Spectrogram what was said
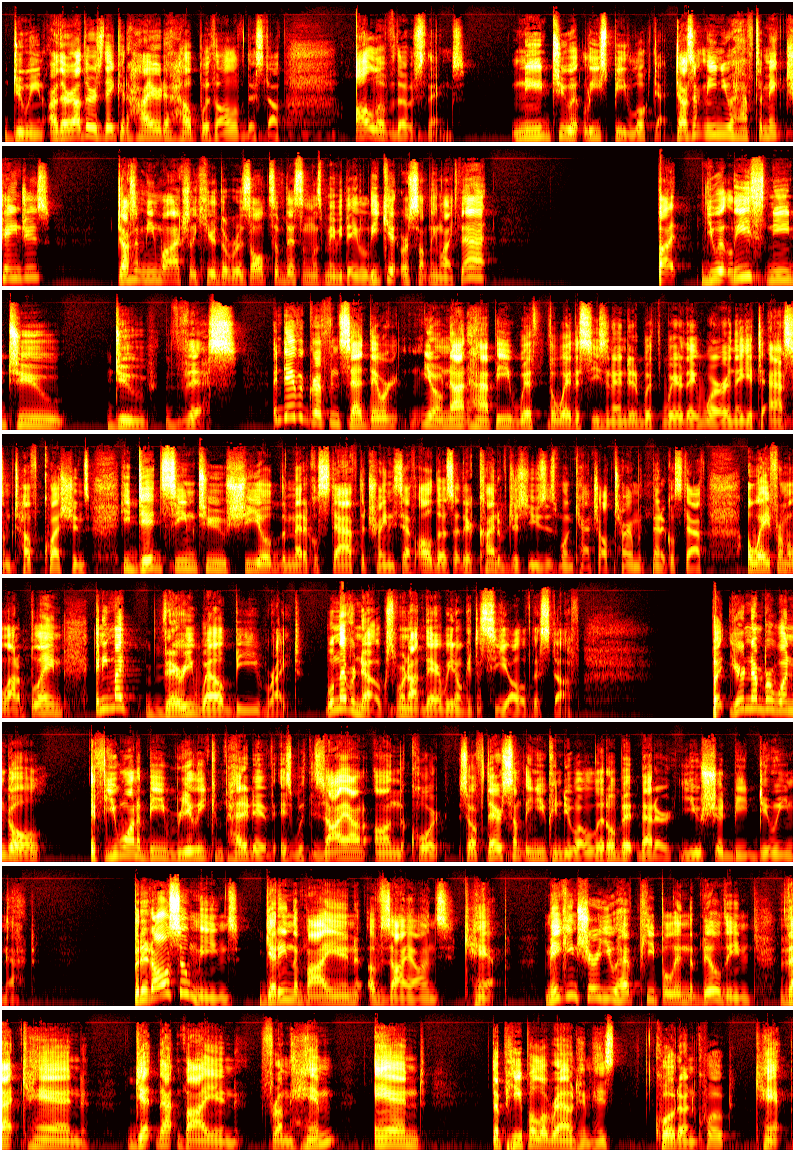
doing? Are there others they could hire to help with all of this stuff? All of those things need to at least be looked at. Doesn't mean you have to make changes, doesn't mean we'll actually hear the results of this unless maybe they leak it or something like that. But you at least need to do this. And David Griffin said they were, you know, not happy with the way the season ended, with where they were, and they get to ask some tough questions. He did seem to shield the medical staff, the training staff, all those. They're kind of just used as one catch-all term with medical staff away from a lot of blame. And he might very well be right. We'll never know because we're not there. We don't get to see all of this stuff. But your number one goal, if you want to be really competitive, is with Zion on the court. So if there's something you can do a little bit better, you should be doing that. But it also means getting the buy in of Zion's camp, making sure you have people in the building that can get that buy in from him and the people around him, his quote unquote camp.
